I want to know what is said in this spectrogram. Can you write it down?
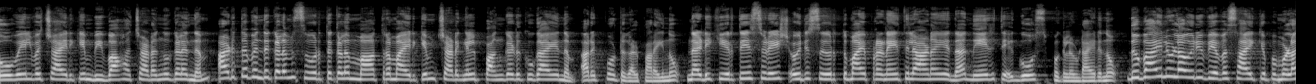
ഗോവയിൽ വെച്ചായിരിക്കും വിവാഹ ചടങ്ങുകളെന്നും അടുത്ത ബന്ധുക്കളും സുഹൃത്തുക്കളും മാത്രമായിരിക്കും ചടങ്ങിൽ പങ്കെടുക്കുക എന്നും റിപ്പോർട്ടുകൾ പറയുന്നു. നടി കീർത്തി സുരേഷ് ഒരു സുഹൃത്തുമായി പ്രണയത്തിലാണ് എന്ന് നേരത്തെ ഗോസിപ്പുകൾ ഉണ്ടായിരുന്നു. ദുബായിലുള്ള ഒരു വ്യവസായിക്കൊപ്പമുള്ള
